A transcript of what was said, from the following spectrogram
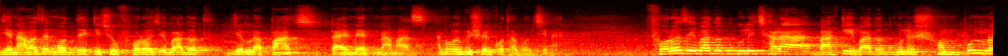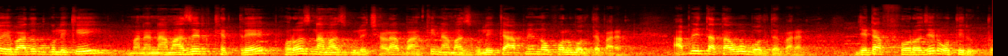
যে নামাজের মধ্যে কিছু ফরজ ইবাদত, যেগুলো পাঁচ টাইমের নামাজ। আমি ওই বিষয়ে কথা বলছি না। ফরজ ইবাদতগুলি ছাড়া বাকি ইবাদতগুলি সম্পূর্ণ ইবাদতগুলিকেই মানে নামাজের ক্ষেত্রে ফরজ নামাজগুলি ছাড়া বাকি নামাজগুলিকে আপনি নফল বলতে পারেন। আপনি তাতাও বলতে পারেন, যেটা ফরজের অতিরিক্ত।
